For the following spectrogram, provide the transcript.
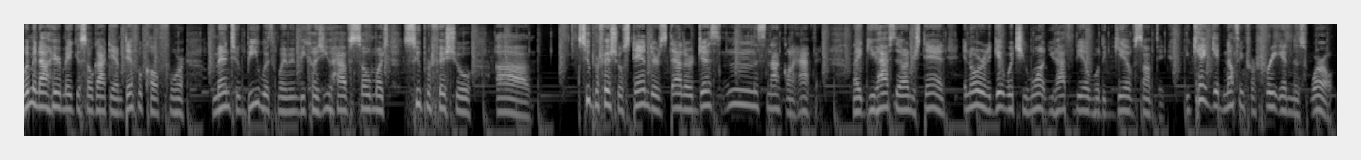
women out here make it so goddamn difficult for men to be with women because you have so much superficial uh superficial standards that are just mm, it's not going to happen like you have to understand in order to get what you want you have to be able to give something you can't get nothing for free in this world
